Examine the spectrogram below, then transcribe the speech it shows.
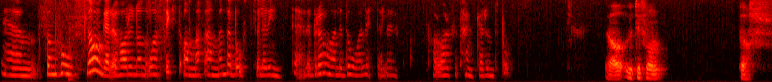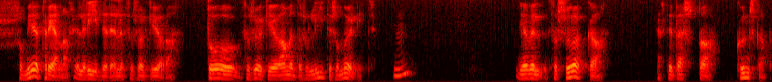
Ehm, Som hovslagare, har du någon åsikt om att använda boots eller inte? Är det bra eller dåligt? Eller har vad har du för tankar runt boots? Ja, utifrån som jag tränar eller rider eller försöker göra då försöker jag använda så lite som möjligt. Mm. Jag vill försöka efter bästa kunskap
